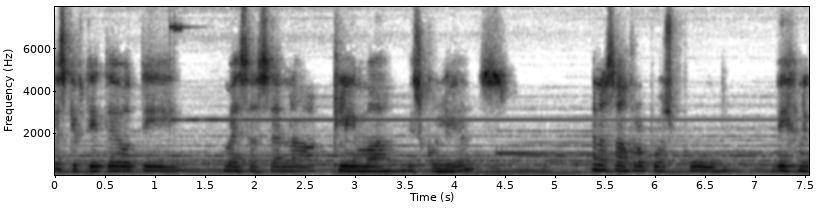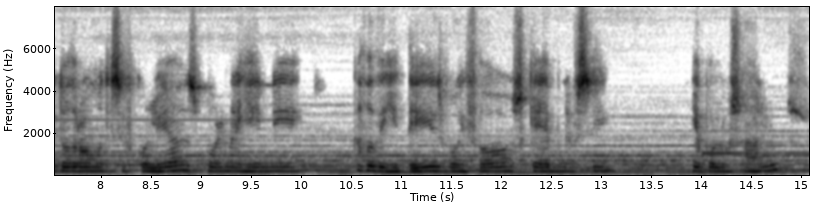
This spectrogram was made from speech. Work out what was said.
Και σκεφτείτε ότι μέσα σε ένα κλίμα δυσκολίας ένας άνθρωπος που δείχνει το δρόμο της ευκολίας μπορεί να γίνει καθοδηγητής, βοηθός και έμπνευση για πολλούς άλλους.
